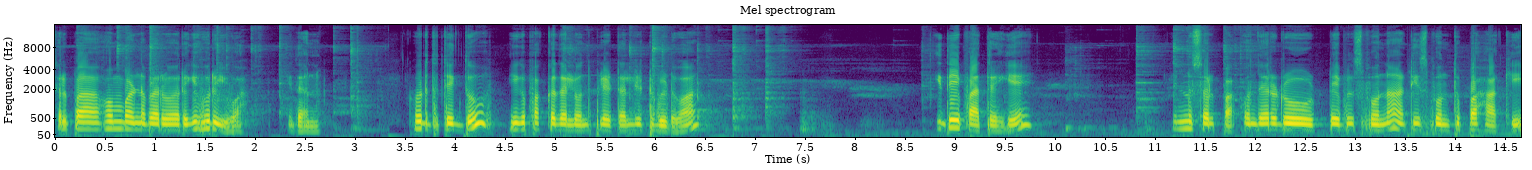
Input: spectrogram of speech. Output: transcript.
ಸ್ವಲ್ಪ ಹೊಂಬಣ್ಣ ಬರುವವರೆಗೆ ಹುರಿಯುವ ಇದನ್ನು. ಹುರಿದು ತೆಗೆದು ಈಗ ಪಕ್ಕದಲ್ಲಿ ಒಂದು ಪ್ಲೇಟಲ್ಲಿ ಇಟ್ಟು ಬಿಡುವ. ಇದೇ ಪಾತ್ರೆಗೆ ಇನ್ನು ಸ್ವಲ್ಪ ಒಂದೆರಡು ಟೇಬಲ್ ಸ್ಪೂನ, ಟೀ ಸ್ಪೂನ್ ತುಪ್ಪ ಹಾಕಿ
